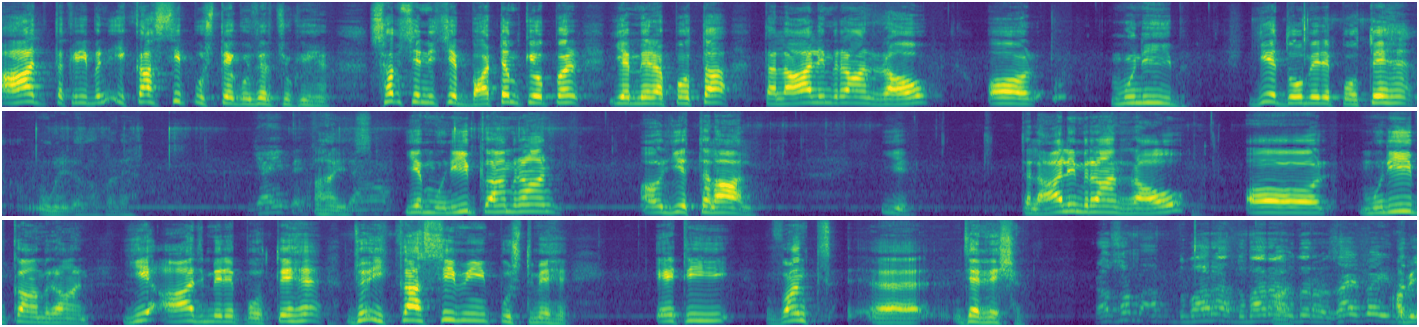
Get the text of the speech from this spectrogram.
आज तकरीबन इक्यासी पुश्तें गुजर चुकी हैं। सबसे नीचे बॉटम के ऊपर ये मेरा पोता तलाल इमरान राव और मुनीब। ये दो मेरे पोते हैं। उंगली लगा पड़े हाँ. ये मुनीब कामरान और ये तलाल। ये तलाल इमरान राव और मुनीब कामरान ये आज मेरे पोते हैं जो इक्यासीवीं पुश्त में हैं एटी वंथ जनरेशन राव साहब आप दोबारा दोबारा उधर जाहिद अभी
